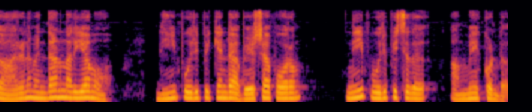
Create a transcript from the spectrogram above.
കാരണം എന്താണെന്നറിയാമോ? നീ പൂരിപ്പിക്കേണ്ട അപേക്ഷാ ഫോറം നീ പൂരിപ്പിച്ചത് അമ്മയെക്കൊണ്ട്.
